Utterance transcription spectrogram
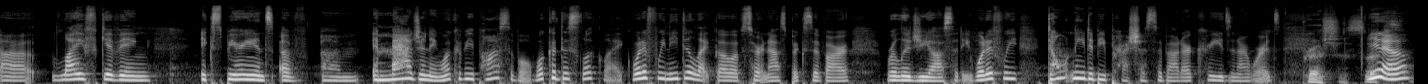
uh, life giving experience of um, imagining what could be possible. What could this look like? What if we need to let go of certain aspects of our religiosity? What if we don't need to be precious about our creeds and our words? precious. you know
